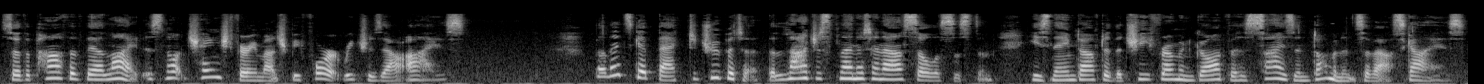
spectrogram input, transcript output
so the path of their light is not changed very much before it reaches our eyes. But let's get back to Jupiter, the largest planet in our solar system. He's named after the chief Roman god for his size and dominance of our skies.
